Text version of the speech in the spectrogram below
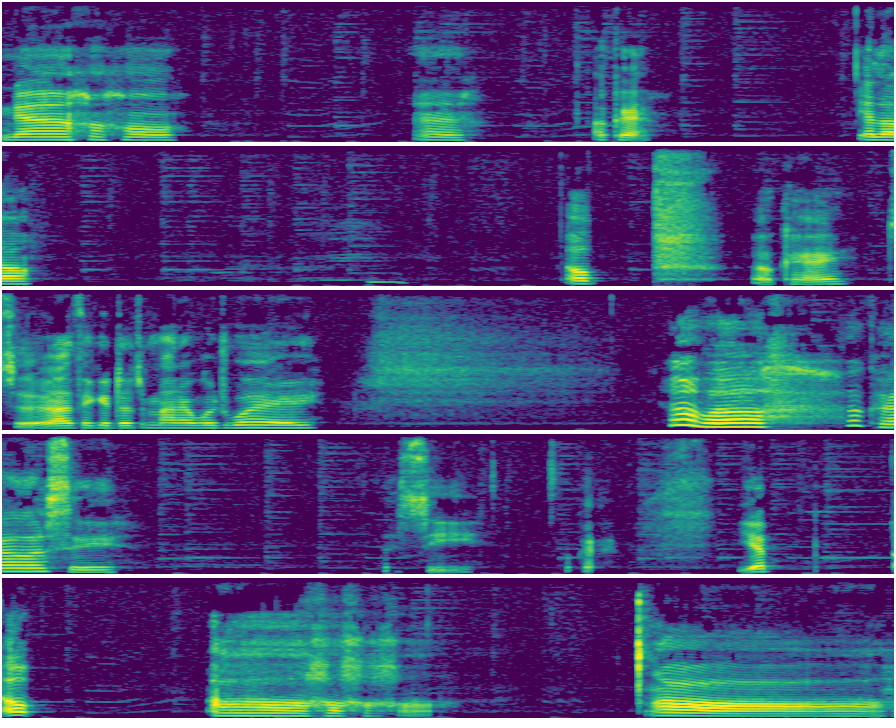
No. Uh. Okay. Yellow. Oh. Okay. So I think it doesn't matter which way. Oh well. Okay, let's see. Let's see. Okay. Yep. Oh. Oh. Oh.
